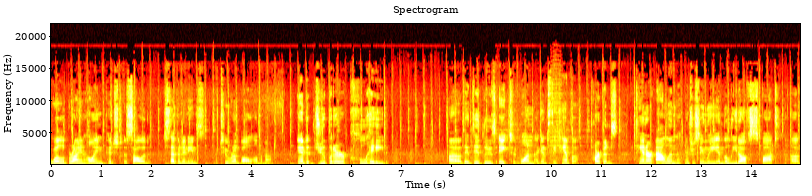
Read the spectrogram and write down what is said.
Will Bryan Hoeing pitched a solid seven innings, a two run ball on the mound. And Jupiter played. Uh, they did lose 8 to 1 against the Tampa Tarpons. Tanner Allen, interestingly, in the leadoff spot, uh,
